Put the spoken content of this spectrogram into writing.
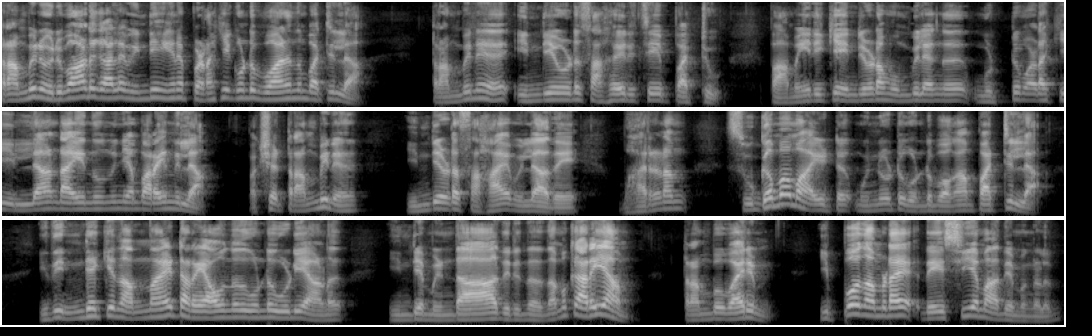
ട്രംപിന് ഒരുപാട് കാലം ഇന്ത്യ ഇങ്ങനെ പിണക്കിക്കൊണ്ട് പോകാനൊന്നും പറ്റില്ല. ട്രംപിന് ഇന്ത്യയോട് സഹകരിച്ചേ പറ്റൂ. ഇപ്പൊ അമേരിക്ക ഇന്ത്യയുടെ മുമ്പിൽ അങ്ങ് മുട്ടുമടക്കി ഇല്ലാണ്ടായി എന്നൊന്നും ഞാൻ പറയുന്നില്ല. പക്ഷെ ട്രംപിന് ഇന്ത്യയുടെ സഹായമില്ലാതെ ഭരണം സുഗമമായിട്ട് മുന്നോട്ട് കൊണ്ടുപോകാൻ പറ്റില്ല. ഇത് ഇന്ത്യയ്ക്ക് നന്നായിട്ട് അറിയാവുന്നത് കൊണ്ട് കൂടിയാണ് ഇന്ത്യ മിണ്ടാതിരുന്നത്. നമുക്കറിയാം ട്രംപ് വരും. ഇപ്പോൾ നമ്മുടെ ദേശീയ മാധ്യമങ്ങളും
